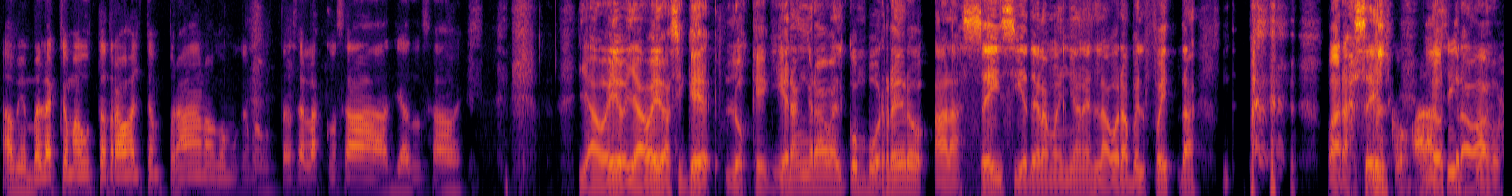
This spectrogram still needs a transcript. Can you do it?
A mí en verdad es que me gusta trabajar temprano, como que me gusta hacer las cosas, ya tú sabes. Ya veo, ya veo. Así que los que quieran grabar con Borrero a las 6, 7 de la mañana es la hora perfecta para hacer los trabajos.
